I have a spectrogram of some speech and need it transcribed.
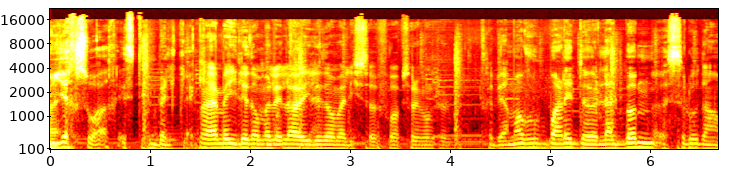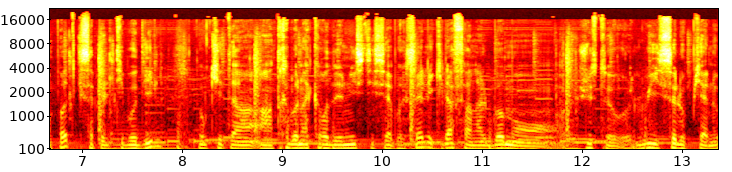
vu hier soir et c'était une belle claque. Ouais, mais il est dans ma, là, il est dans ma liste, faut absolument que je le voie. Très bien. Moi, vous parlez de l'album euh, solo d'un pote qui s'appelle Thibaut Dill, donc qui est un, un très bon accordéoniste ici à Bruxelles et qui a fait un album en juste euh, lui seul au piano.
